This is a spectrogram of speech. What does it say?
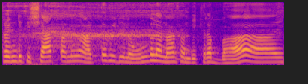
ஃப்ரெண்டுக்கு ஷேர் பண்ணுங்கள் அடுத்த வீடியோவில் உங்களை நான் சந்திக்கிறேன். பாய்.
